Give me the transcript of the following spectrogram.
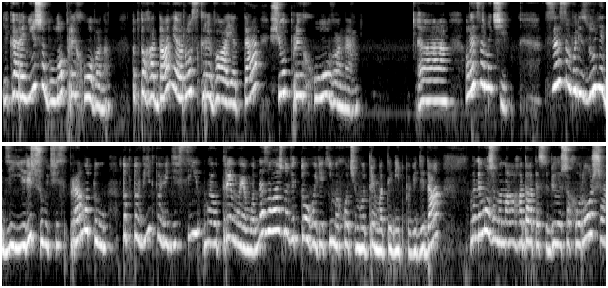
яке раніше було приховане. Тобто гадання розкриває те, що приховане. Е, лицар мечів. Це символізує дії, рішучість, прямоту. Тобто відповіді всі ми отримуємо незалежно від того, які ми хочемо отримати відповіді. Да? Ми не можемо нагадати собі лише хороше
